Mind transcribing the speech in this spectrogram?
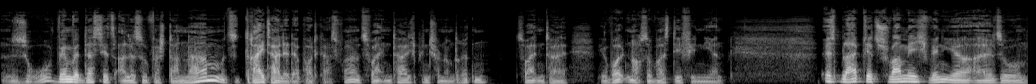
so, wenn wir das jetzt alles so verstanden haben, also drei Teile der Podcast, war im zweiten Teil, ich bin schon am dritten, zweiten Teil, wir wollten noch sowas definieren. Es bleibt jetzt schwammig, wenn ihr also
